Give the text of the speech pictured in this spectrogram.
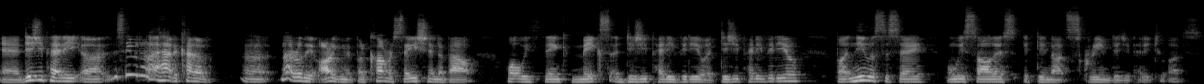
And Digipedi, uh, this even I had a kind of uh, not really argument, but a conversation about what we think makes a Digipedi video a Digipedi video. But needless to say, when we saw this, it did not scream Digipedi to us.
